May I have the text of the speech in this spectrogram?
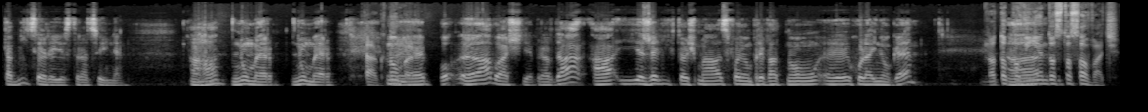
tablice rejestracyjne. Aha, numer, numer. Tak, numer. E, bo, a właśnie, prawda? A jeżeli ktoś ma swoją prywatną e, hulajnogę, no to powinien dostosować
